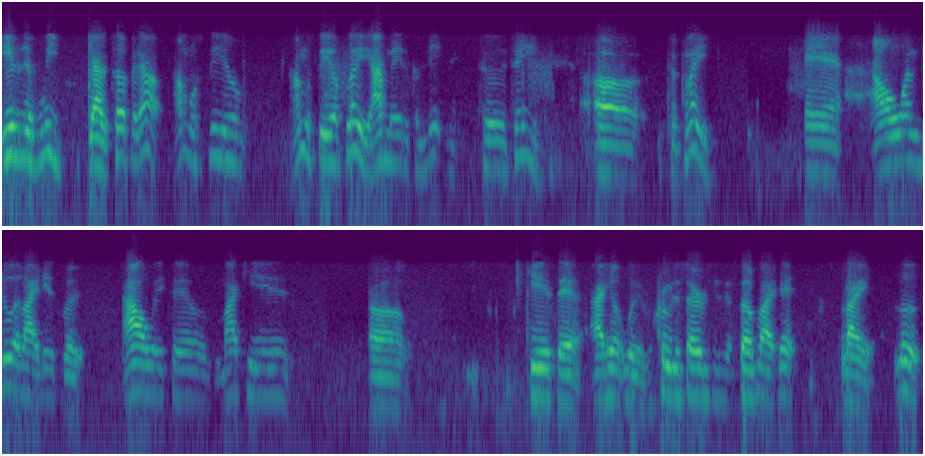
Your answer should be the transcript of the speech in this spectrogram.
even if we got to tough it out, I'm gonna still I'm gonna still play. I made a commitment to the team uh to play, and I don't want to do it like this, but I always tell my kids, uh, kids that I help with recruiting services and stuff like that, like, look,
